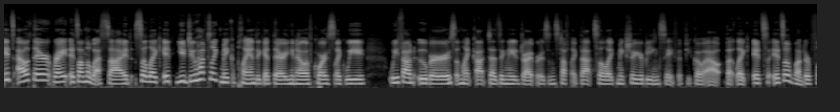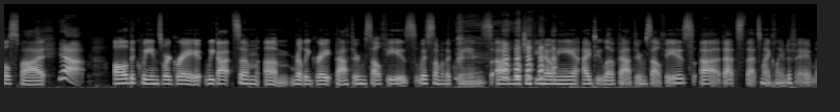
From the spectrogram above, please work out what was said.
it's out there, right? It's on the west side. So like it you do have to like make a plan to get there, you know, of course, like we we found Ubers and like got designated drivers and stuff like that. So like make sure you're being safe if you go out. But like it's it's a wonderful spot. Yeah all the queens were great. We got some um, really great bathroom selfies with some of the queens, um, which, if you know me, I do love bathroom selfies. Uh, that's that's my claim to fame.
